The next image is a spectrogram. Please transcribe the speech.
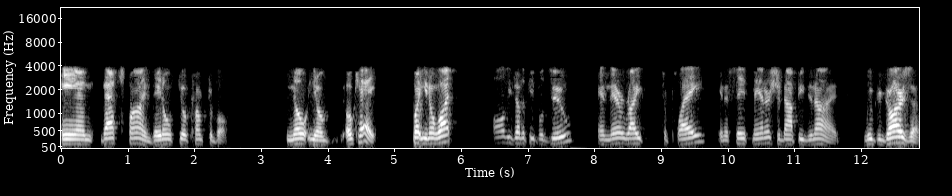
and that's fine. They don't feel comfortable. No, you know, okay, but you know what? all these other people do, and their right to play in a safe manner should not be denied. Luka Garza,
